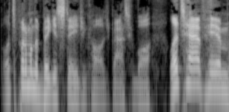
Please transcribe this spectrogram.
But let's put him on the biggest stage in college basketball. Let's have him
